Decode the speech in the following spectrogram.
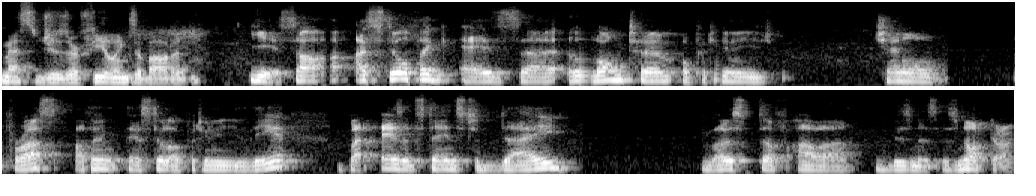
messages or feelings about it. Yes, I still think as a long-term opportunity channel for us, I think there's still opportunity there. But as it stands today, most of our business is not going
